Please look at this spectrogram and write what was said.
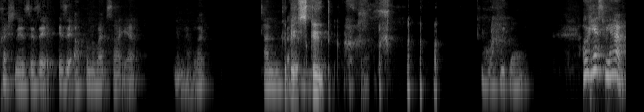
Question is, is it is it up on the website yet? Let me have a look. And could be a scoop. what have we got? Oh yes, we have.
